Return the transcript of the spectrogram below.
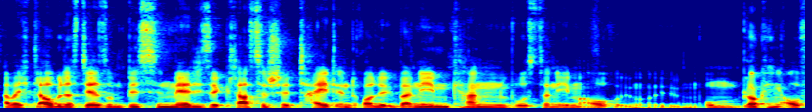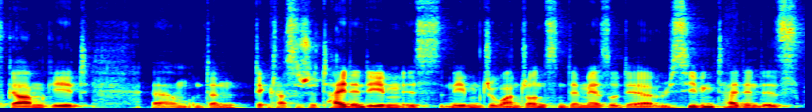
Aber ich glaube, dass der so ein bisschen mehr diese klassische Tight End Rolle übernehmen kann, wo es dann eben auch um Blocking-Aufgaben geht. Ähm, und dann der klassische Tight End eben ist, neben Joan Johnson, der mehr so der Receiving Tight End ist.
